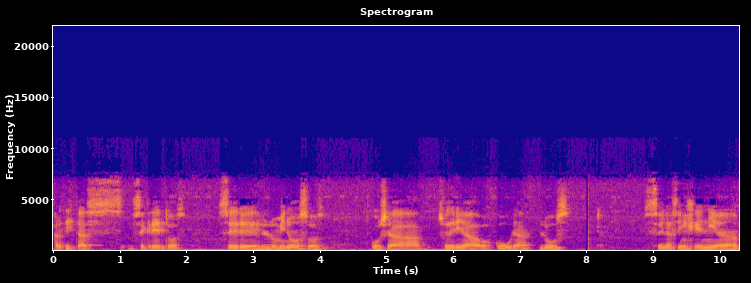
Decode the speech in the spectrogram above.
artistas secretos, seres luminosos, cuya, yo diría, oscura luz se las ingenia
